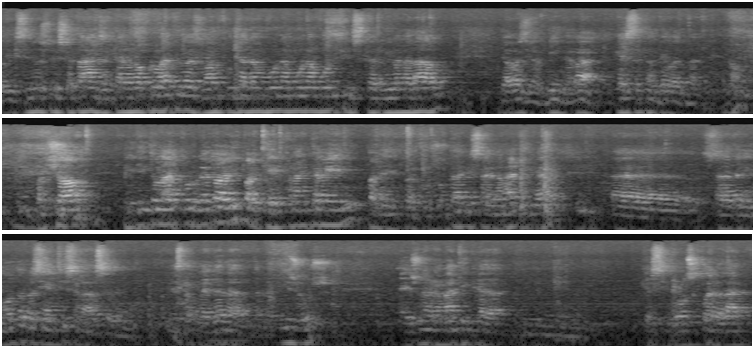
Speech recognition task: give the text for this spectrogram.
l'Institut d'Estudis Catalans encara no ha aprovat i les van pujant amunt, amunt, amunt fins que arriben a dalt llavors diuen, vinga, va, aquesta també l'admetré. No? Per això he titulat Purgatori perquè, francament, per, per consultar aquesta gramàtica eh, s'ha de tenir molta paciència i s'ha de saber molt. Està plena de, de matisos. És una gramàtica mm, que, si vols claredat,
